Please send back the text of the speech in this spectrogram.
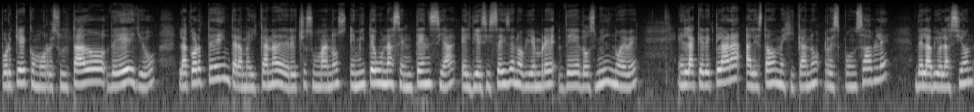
porque como resultado de ello, la Corte Interamericana de Derechos Humanos emite una sentencia el 16 de noviembre de 2009 en la que declara al Estado mexicano responsable de la violación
